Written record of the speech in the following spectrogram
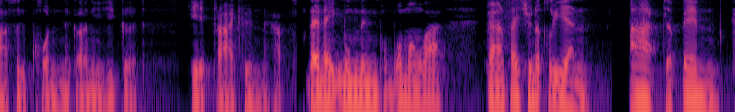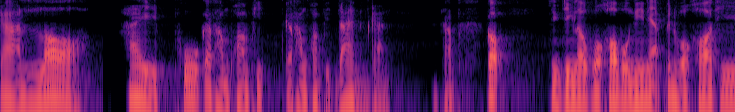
มาสืบค้นในกรณีที่เกิดเหตุร้ายขึ้นนะครับ แต่ในมุมหนึ่งผมก็มองว่าการใส่ชุดนักเรียน อาจจะเป็นการล่อให้ผู้กระทำความผิดกระทำความผิดได้เหมือนกันนะครับ ก็จริง ๆ แล้วหัวข้อพวกนี้เนี่ยเป็นหัวข้อที่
